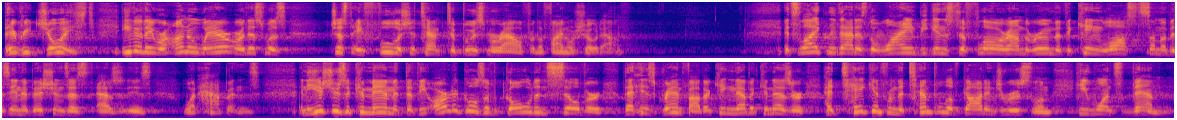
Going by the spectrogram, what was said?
They rejoiced. Either they were unaware or this was just a foolish attempt to boost morale for the final showdown. It's likely that as the wine begins to flow around the room, that the king lost some of his inhibitions, as, as is what happens. And he issues a commandment that the articles of gold and silver that his grandfather, King Nebuchadnezzar, had taken from the temple of God in Jerusalem, he wants them.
